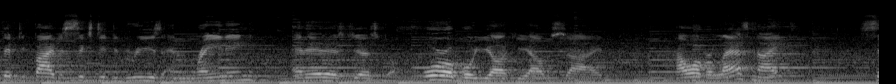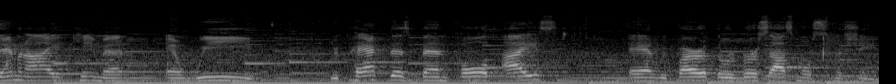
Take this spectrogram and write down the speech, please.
55 to 60 degrees and raining, and it is just horrible yucky outside. However, last night, Sam and I came in and we we packed this bin full of ice and we fired up the reverse osmosis machine.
